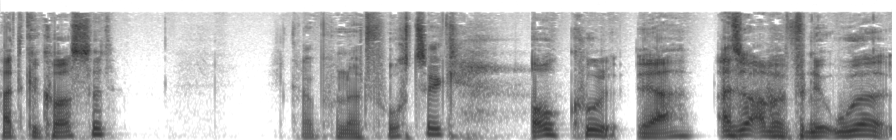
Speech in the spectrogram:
hat gekostet? Ich glaube 150. Oh, cool, ja. Also, aber für eine Uhr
